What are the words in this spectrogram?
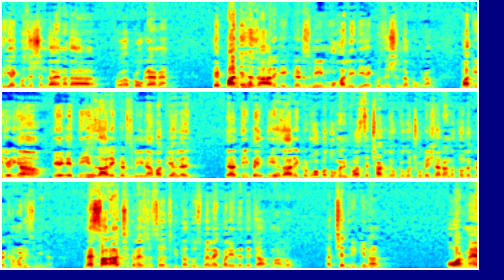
ਦੀ ਐਕੁਜੀਸ਼ਨ ਦਾ ਇਹਨਾਂ ਦਾ ਪ੍ਰੋਗਰਾਮ ਹੈ ਤੇ 5000 ਏਕੜ ਜ਼ਮੀਨ ਮੋਹਾਲੀ ਦੀ ਐਕੁਜੀਸ਼ਨ ਦਾ ਪ੍ਰੋਗਰਾਮ। ਬਾਕੀ ਜਿਹੜੀਆਂ ਇਹ ਇਹ 30000 ਏਕੜ ਜ਼ਮੀਨ ਆ, ਬਾਕੀ ਹਲੇ 30 35000 ਏਕੜ ਨੂੰ ਆਪਾਂ 2 ਮਿੰਟ ਵਾਸਤੇ ਛੱਡ ਦਿਓ, ਕਿਉਂਕਿ ਛੋਟੇ ਸ਼ਹਿਰਾਂ ਨਾਲ ਤੁਲਕ ਰੱਖਣ ਵਾਲੀ ਜ਼ਮੀਨ ਆ। ਮੈਂ ਸਾਰਾ ਅੱਛੀ ਤਰ੍ਹਾਂ ਰਿਸਰਚ ਕੀਤਾ। ਤੁਸੀਂ ਪਹਿਲਾਂ ਇੱਕ ਵਾਰੀ ਇਹਦੇ ਤੇ ਝਾਤ ਮਾਰ ਲਓ, ਅੱਛੇ ਤਰੀਕੇ ਨਾਲ। ਔਰ ਮੈਂ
